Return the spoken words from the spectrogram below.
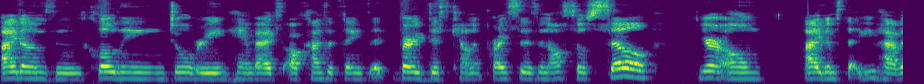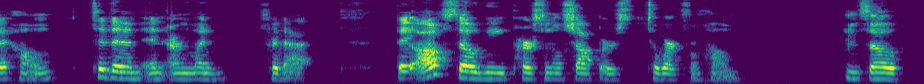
items and clothing, jewelry, handbags, all kinds of things at very discounted prices, and also sell your own items that you have at home to them and earn money for that. They also need personal shoppers to work from home. And so,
